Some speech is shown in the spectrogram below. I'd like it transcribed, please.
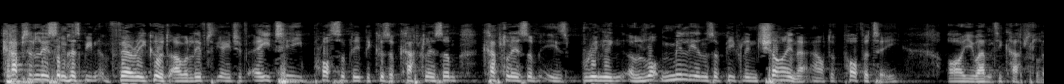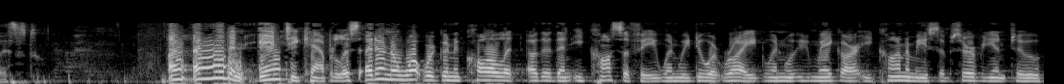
capitalism has been very good. I will live to the age of 80, possibly because of capitalism. Capitalism is bringing a lot, millions of people in China out of poverty. Are you anti-capitalist? I'm not an anti-capitalist. I don't know what we're going to call it other than ecosophy when we do it right, when we make our economy subservient to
